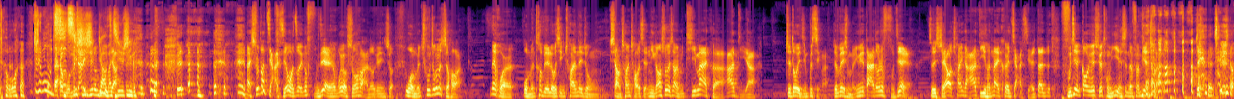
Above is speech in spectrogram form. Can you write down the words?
头啊，这是木屐哎，我们其家里是个实是你知道吗？木匠其实是一个，哎，说到假鞋，我作为一个福建人，我有说法的。我跟你说，我们初中的时候啊，那会儿我们特别流行穿那种想穿潮鞋。你刚刚说的像什么 T Mac 啊、阿迪啊，这都已经不行了。这为什么？因为大家都是福建人，所以谁要穿一个阿迪和耐克的假鞋，但是福建高原血统一眼是能分辨出来的。这个这个时候，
